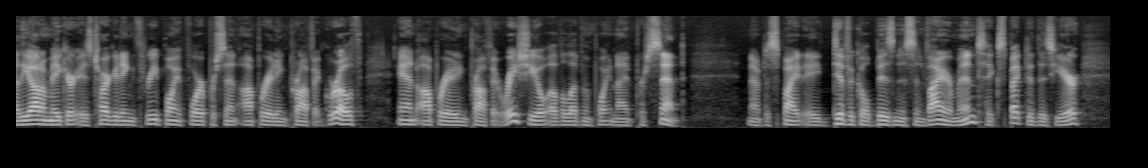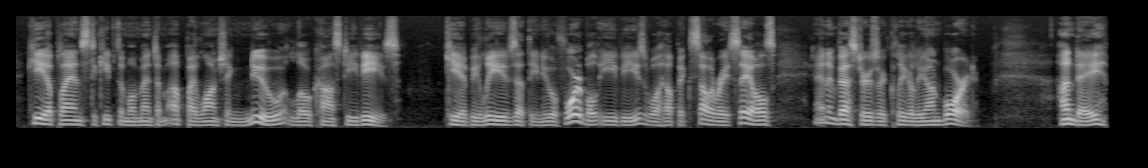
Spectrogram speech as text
Now, the automaker is targeting 3.4% operating profit growth and operating profit ratio of 11.9%. Now, despite a difficult business environment expected this year, Kia plans to keep the momentum up by launching new low cost EVs. Kia believes that the new affordable EVs will help accelerate sales, and investors are clearly on board. Hyundai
